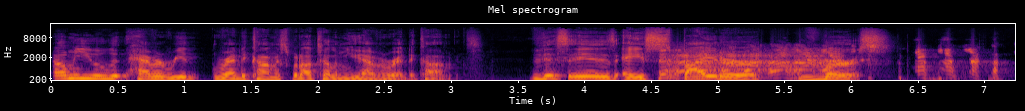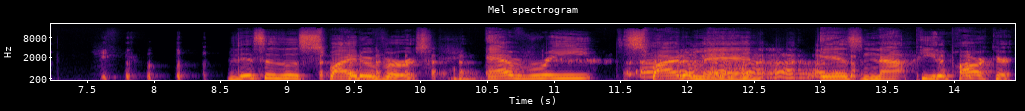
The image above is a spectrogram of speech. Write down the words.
tell me you haven't read, read the comics without telling me you haven't read the comics. This is a spider verse this is the Spider Verse. Every Spider Man is not Peter Parker,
